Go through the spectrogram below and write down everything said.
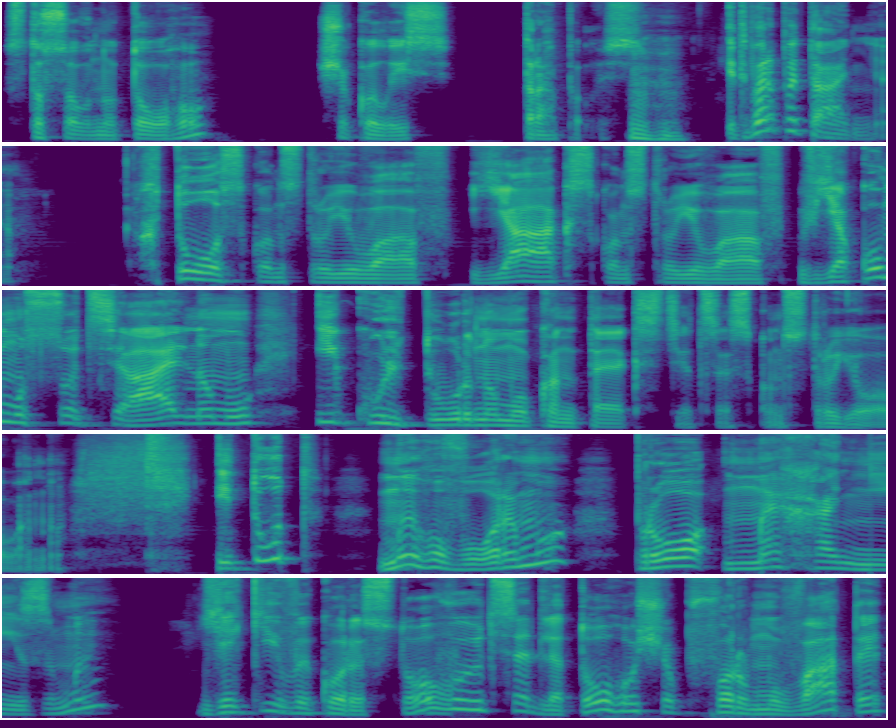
стосовно того, що колись трапилось. Угу. І тепер питання: хто сконструював, як сконструював, в якому соціальному і культурному контексті це сконструйовано. І тут ми говоримо про механізми, які використовуються для того, щоб формувати,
